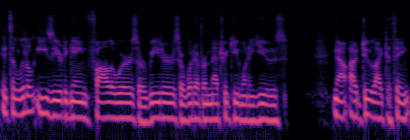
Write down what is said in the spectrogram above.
it's a little easier to gain followers or readers or whatever metric you want to use. Now, I do like to think,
